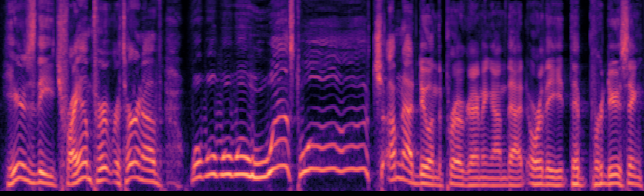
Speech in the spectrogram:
here's the triumphant return of whoa, whoa, whoa, whoa, Westwatch. I'm not doing the programming on that or the, the producing.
